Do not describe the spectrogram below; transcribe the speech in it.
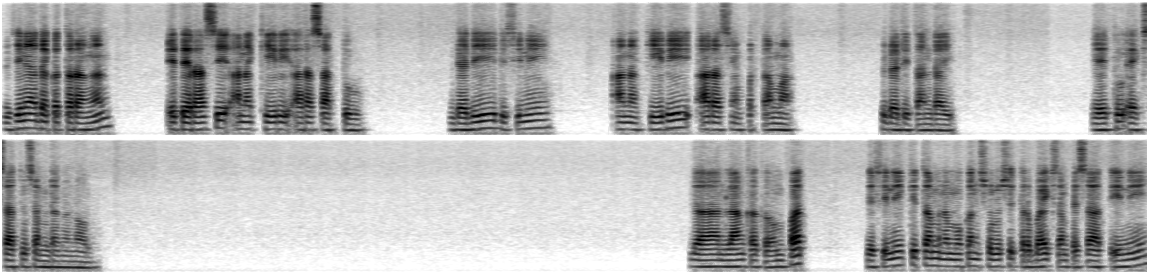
Di sini ada keterangan iterasi anak kiri arah satu. Jadi di sini anak kiri aras yang pertama sudah ditandai yaitu X1 sama dengan 0 dan langkah keempat di sini kita menemukan solusi terbaik sampai saat ini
